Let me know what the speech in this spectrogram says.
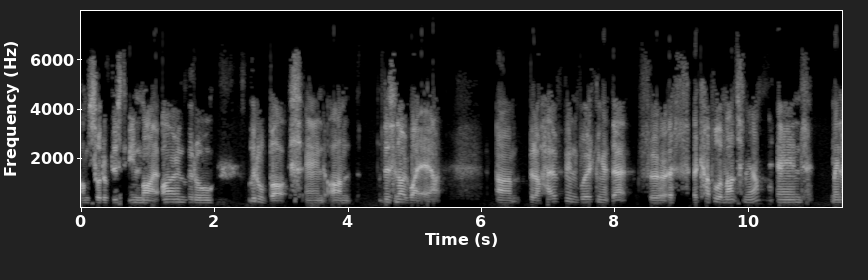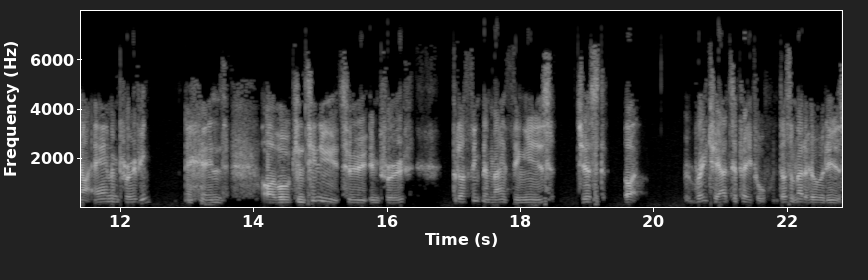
I'm sort of just in my own little little box, and um, there's no way out. Um, but I have been working at that for a, a couple of months now, and I mean I am improving, and I will continue to improve. But I think the main thing is just like reach out to people. It doesn't matter who it is,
